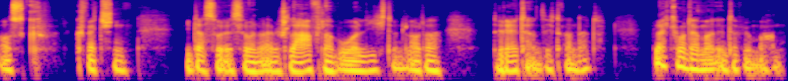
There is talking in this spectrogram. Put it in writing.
ausquetschen, wie das so ist, wenn man in einem Schlaflabor liegt und lauter Drähte an sich dran hat. Vielleicht kann man da mal ein Interview machen.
